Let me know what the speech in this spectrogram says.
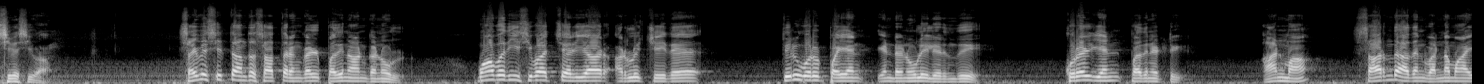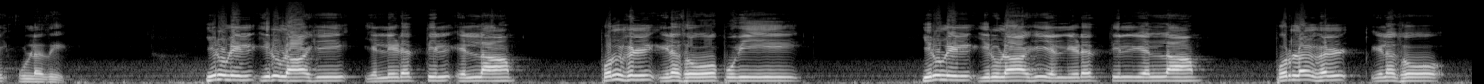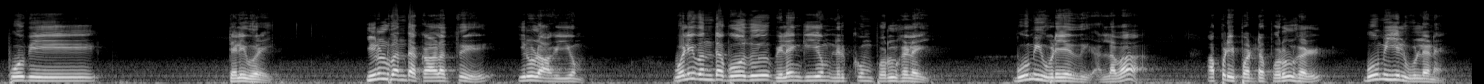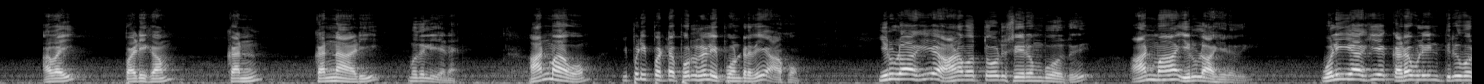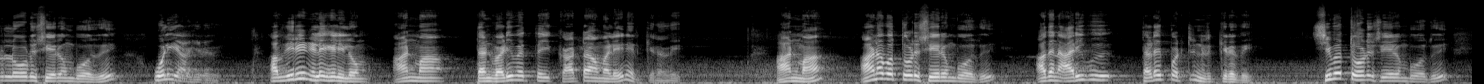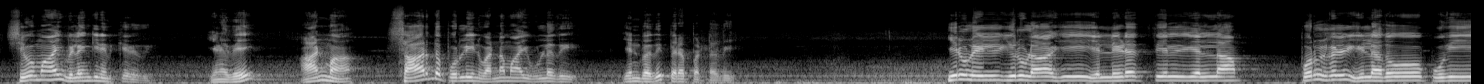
சிவசிவா சைவ. சித்தாந்த சாத்திரங்கள் பதினான்கு நூல். உமாபதி சிவாச்சாரியார் அருளிச் செய்த திருவருட்பயன் என்ற நூலிலிருந்து குறள் எண் பதினெட்டு. ஆன்மா சார்ந்த அதன் வண்ணமாய் உள்ளது. இருளில் இருளாகி எல்லிடத்தில் எல்லாம் பொருள்கள் இலசோ புவி. இருளில் இருளாகி எல்லிடத்தில் எல்லாம் பொருள்கள் இலசோ புவி. தெளிவுரை. இருள் வந்த காலத்து இருளாகியும் ஒளி வந்தபோது விளங்கியும் நிற்கும் பொருள்களை பூமி உடையது அல்லவா? அப்படிப்பட்ட பொருள்கள் பூமியில் உள்ளன. அவை படிகம் கண் கண்ணாடி முதலியன. ஆன்மாவும் இப்படிப்பட்ட பொருள்களைப் போன்றதே ஆகும். இருளாகிய ஆணவத்தோடு சேரும்போது ஆன்மா இருளாகிறது. ஒளியாகிய கடவுளின் திருவருளோடு சேரும்போது ஒளியாகிறது. அவ்விரு நிலைகளிலும் ஆன்மா தன் வடிவத்தை காட்டாமலே நிற்கிறது. ஆன்மா ஆணவத்தோடு சேரும்போது அதன் அறிவு தடைப்பட்டு நிற்கிறது. சிவத்தோடு சேரும்போது சிவமாய் விளங்கி நிற்கிறது. எனவே ஆன்மா சார்ந்த பொருளின் வண்ணமாய் உள்ளது என்பது பெறப்பட்டது. இருளில் இருளாகி எல்லிடத்தில் எல்லாம் பொருள்கள் இலதோ புவி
